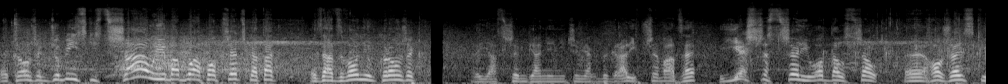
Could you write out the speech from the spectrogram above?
e, krążek Dziubiński. Strzał chyba była poprzeczka, tak zadzwonił krążek. Jastrzębianie niczym jakby grali w przewadze. Jeszcze strzelił, oddał strzał e, Chorzelski.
